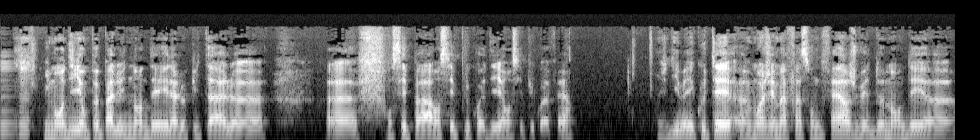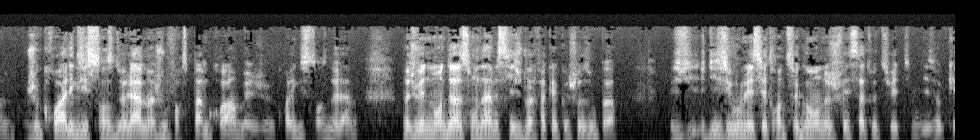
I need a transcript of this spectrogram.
Mm-hmm. Ils m'ont dit, on peut pas lui demander, il est à l'hôpital, on sait pas, on sait plus quoi dire, on sait plus quoi faire. Je dis bah écoutez, euh, moi j'ai ma façon de faire. Je vais demander. Euh, je crois à l'existence de l'âme. Je vous force pas à me croire, mais je crois à l'existence de l'âme. Bah, je vais demander à son âme si je dois faire quelque chose ou pas. Je dis, si vous me laissez 30 secondes, je fais ça tout de suite. Ils me disent ok,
